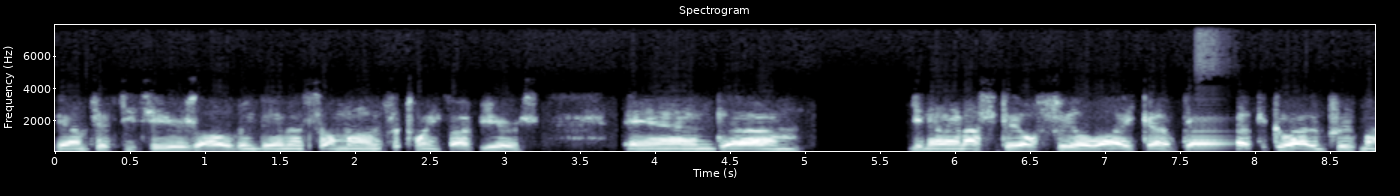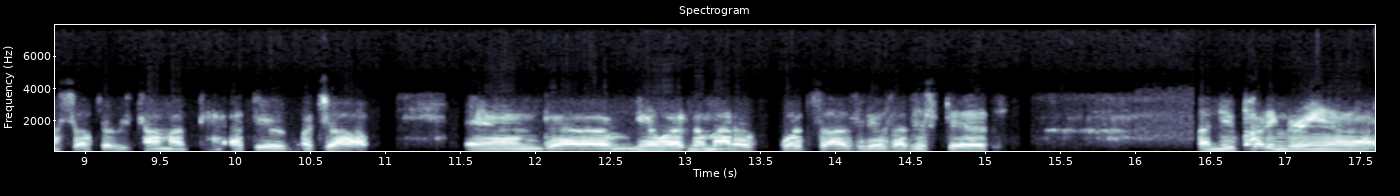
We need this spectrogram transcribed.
yeah, I'm 52 years old. I've been doing this on my own for 25 years and um, you know, and I still feel like I've got to go out and prove myself every time I, I do a job. And um, you know what? No matter what size it is, I just did a new putting green and,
